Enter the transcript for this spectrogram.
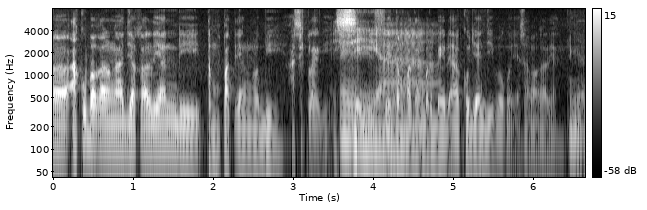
eh, aku bakal ngajak kalian di tempat yang lebih asik lagi. Siap. Di tempat yang berbeda. Aku janji pokoknya sama kalian. Iya.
